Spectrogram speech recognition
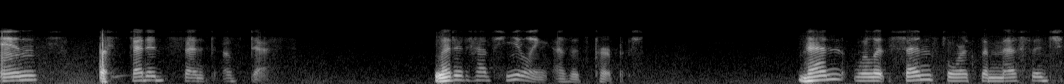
in the fetid scent of death. Let it have healing as its purpose. Then will it send forth the message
